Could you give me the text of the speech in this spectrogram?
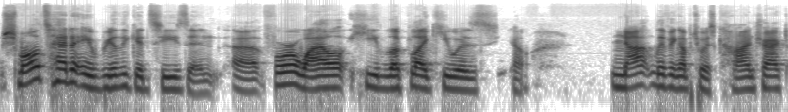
Schmaltz had a really good season. Uh, for a while, he looked like he was you know not living up to his contract,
